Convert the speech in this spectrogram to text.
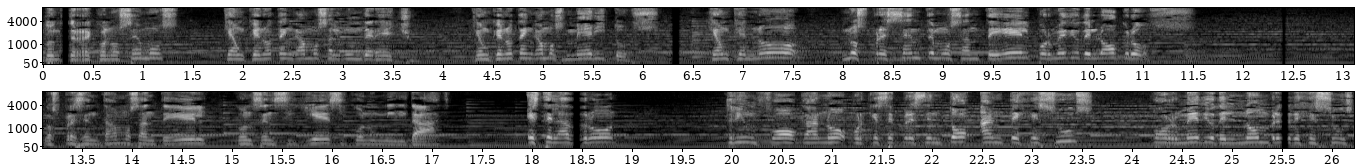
donde reconocemos que aunque no tengamos algún derecho, que aunque no tengamos méritos, que aunque no nos presentemos ante Él por medio de logros, nos presentamos ante Él con sencillez y con humildad. Este ladrón triunfó, ganó, porque se presentó ante Jesús por medio del nombre de Jesús.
